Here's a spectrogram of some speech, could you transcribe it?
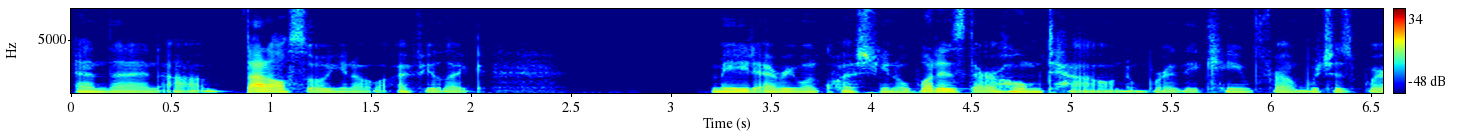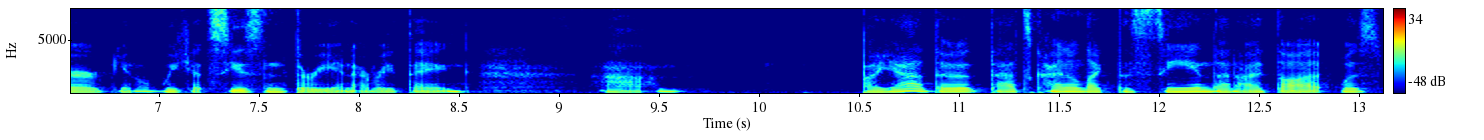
And then um, that also, you know, I feel like made everyone question, you know, what is their hometown and where they came from, which is where you know we get season three and everything. Um, but yeah, the, that's kind of like the scene that I thought was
